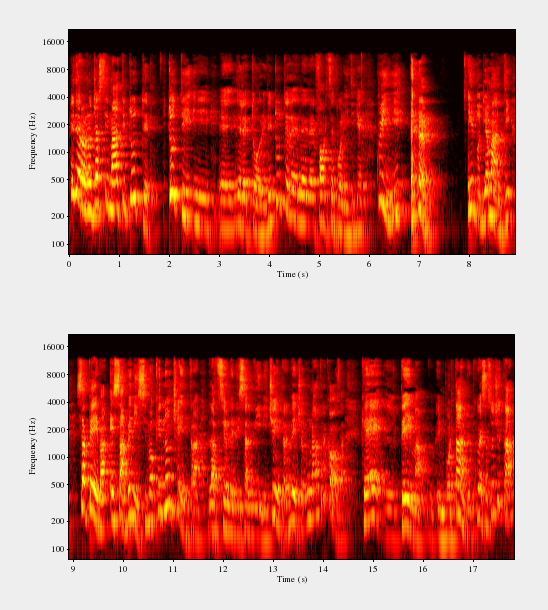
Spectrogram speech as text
ed erano già stimati tutti, tutti i, eh, gli elettori di tutte le, le, le forze politiche. Quindi Ilvo Diamanti sapeva e sa benissimo che non c'entra l'azione di Salvini, c'entra invece un'altra cosa, che è il tema importante di questa società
